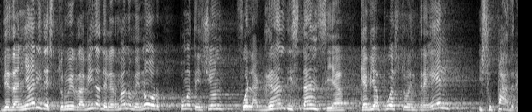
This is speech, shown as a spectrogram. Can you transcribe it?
de dañar y destruir la vida del hermano menor, ponga atención, fue la gran distancia que había puesto entre él y su padre.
